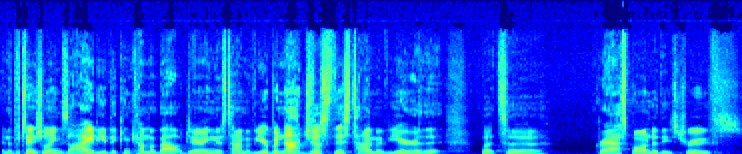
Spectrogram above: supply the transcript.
and the potential anxiety that can come about during this time of year, but not just this time of year, that, but to grasp onto these truths,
